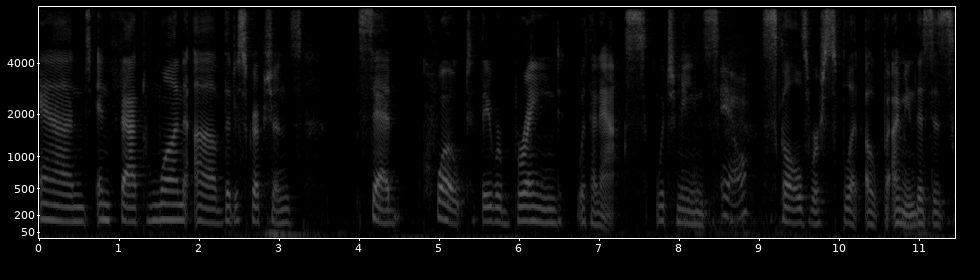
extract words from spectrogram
And in fact, one of the descriptions said, quote, they were brained with an axe, which means Ew. skulls were split open. I mean, this is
